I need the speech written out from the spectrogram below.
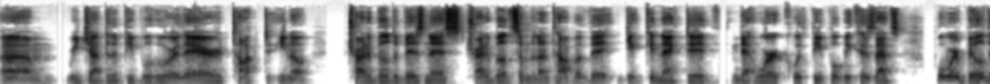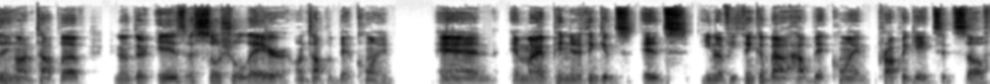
um, reach out to the people who are there. Talk to you know try to build a business try to build something on top of it. Get connected network with people because that's what we're building on top of. You know there is a social layer on top of bitcoin. And in my opinion i think it's it's you know if you think about how bitcoin propagates itself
